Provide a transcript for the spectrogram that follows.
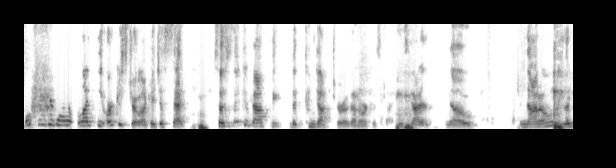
Well, think about it like the orchestra, like I just said. Mhm. So think about the, the conductor of that orchestra. He's Mhm. got to know not only they're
